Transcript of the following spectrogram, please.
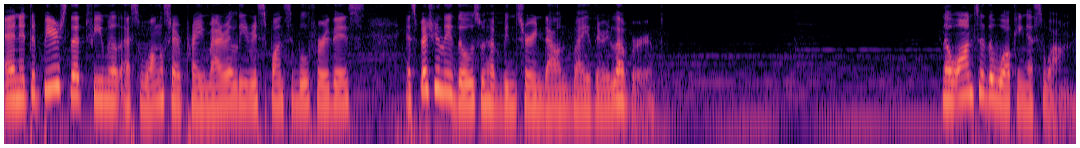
And it appears that female aswangs are primarily responsible for this, especially those who have been turned down by their lover. Now on to the walking aswang.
